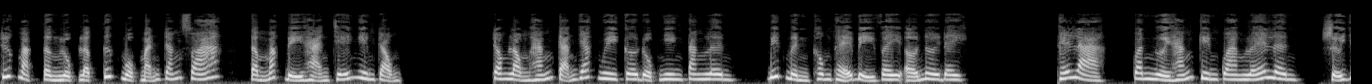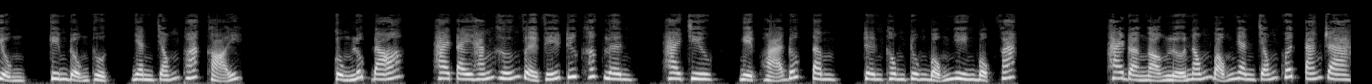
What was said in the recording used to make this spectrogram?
Trước mặt tần lục lập tức một mảnh trắng xóa, tầm mắt bị hạn chế nghiêm trọng. Trong lòng hắn cảm giác nguy cơ đột nhiên tăng lên, biết mình không thể bị vây ở nơi đây. Thế là, quanh người hắn kim quang lóe lên, sử dụng kim độn thuật, nhanh chóng thoát khỏi. Cùng lúc đó, hai tay hắn hướng về phía trước hất lên, hai chiêu, nghiệp hỏa đốt tâm, trên không trung bỗng nhiên bộc phát. Hai đoàn ngọn lửa nóng bỏng nhanh chóng khuếch tán ra,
